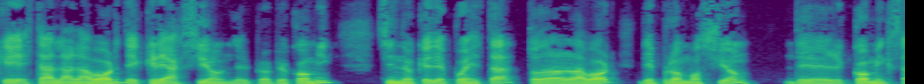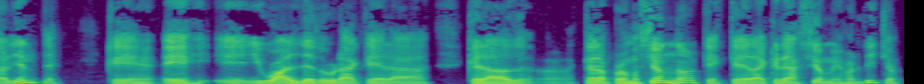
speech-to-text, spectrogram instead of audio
que está la labor de creación del propio cómic, sino que después está toda la labor de promoción del cómic saliente, que es eh, igual de dura que la, que la, que la promoción, ¿no? Que, que la creación, mejor dicho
